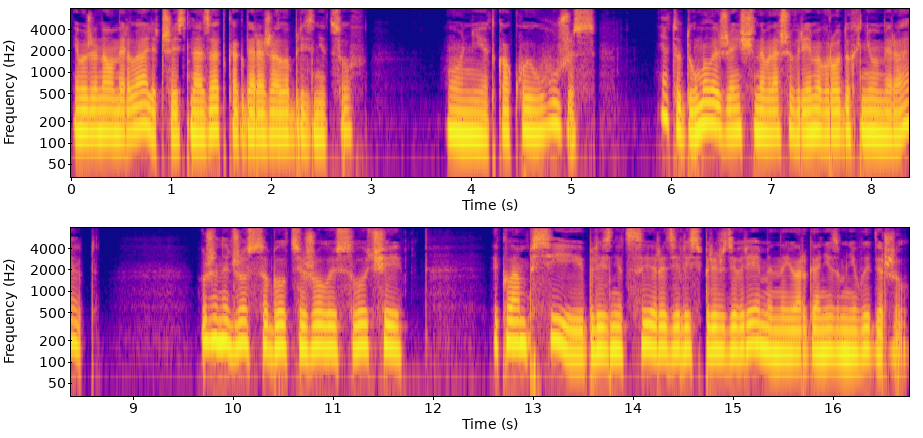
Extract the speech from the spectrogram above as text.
Его жена умерла лет шесть назад, когда рожала близнецов. О нет, какой ужас! Я-то думала, женщины в наше время в родах не умирают. У жены Джосса был тяжелый случай эклампсии, близнецы родились преждевременно, ее организм не выдержал.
